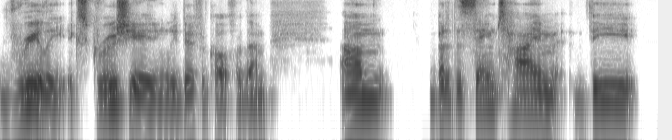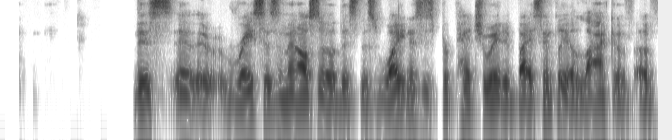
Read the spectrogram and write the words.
really excruciatingly difficult for them. Um, but at the same time, the this uh, racism and also this this whiteness is perpetuated by simply a lack of of,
